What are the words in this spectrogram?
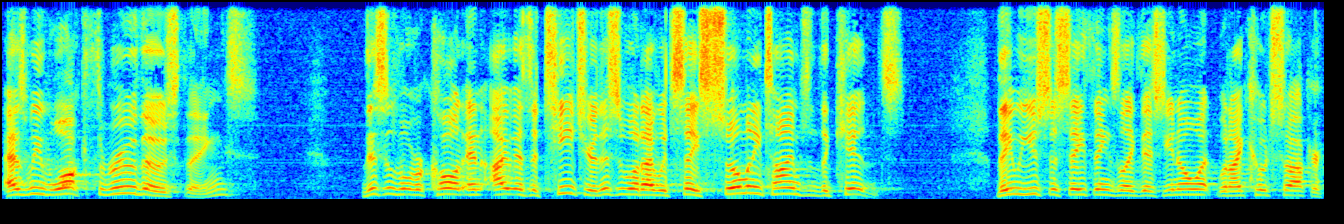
as we walk through those things, this is what we're called. And I, as a teacher, this is what I would say so many times to the kids. They used to say things like this You know what? When I coach soccer,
